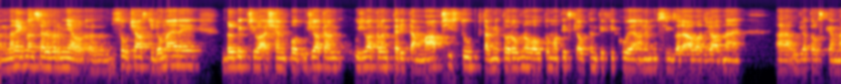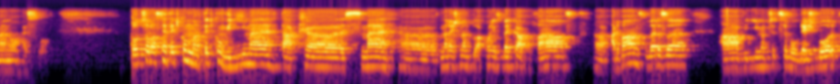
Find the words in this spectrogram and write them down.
management server měl eh, součástí domény, byl bych přihlášen pod uživatelem, uživatelem, který tam má přístup, tak mě to rovnou automaticky autentifikuje a nemusím zadávat žádné eh, uživatelské jméno, heslo. To, co vlastně teď vidíme, tak jsme v managementu Aconis Backup 12 Advanced verze, a vidíme před sebou dashboard,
